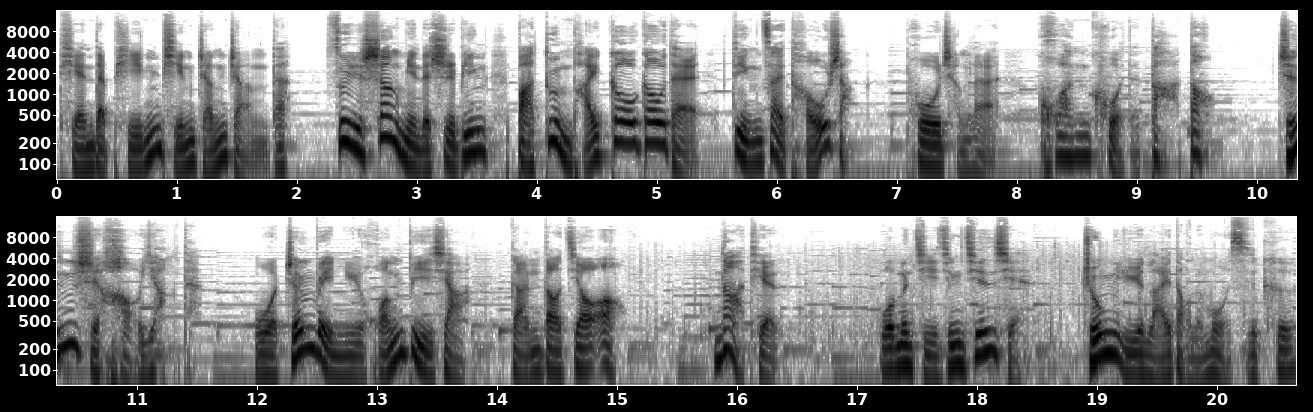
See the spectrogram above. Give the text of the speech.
填得平平整整的。最上面的士兵把盾牌高高的顶在头上，铺成了宽阔的大道，真是好样的！我真为女皇陛下感到骄傲。那天，我们几经艰险，终于来到了莫斯科，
